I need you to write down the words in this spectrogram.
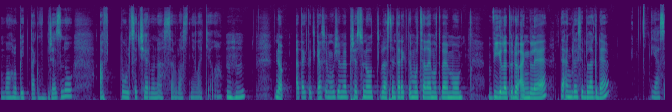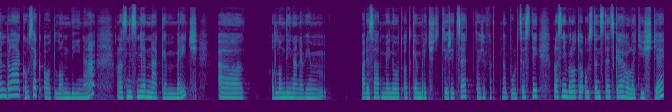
mohl být tak v březnu a v půlce června jsem vlastně letěla. Mm-hmm. No a tak teďka se můžeme přesunout vlastně tady k tomu celému tvému výletu do Anglie. V té Anglii jsi byla kde? Já jsem byla kousek od Londýna, vlastně směr na Cambridge. A od Londýna, nevím, 50 minut, od Cambridge 40, takže fakt na půl cesty. Vlastně bylo to u Stensteckého letiště,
